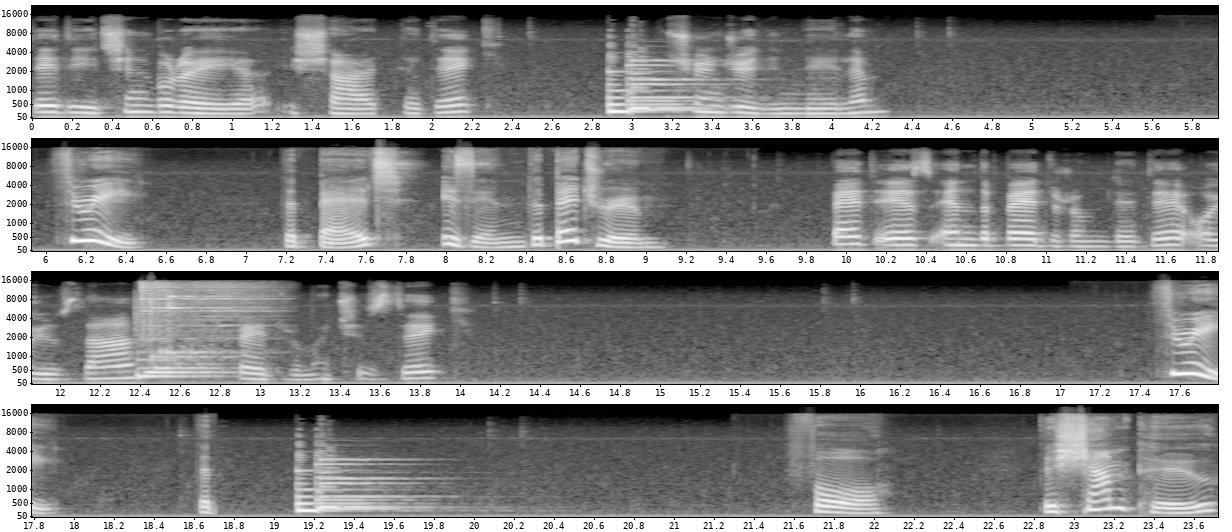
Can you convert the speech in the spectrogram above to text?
dediği için burayı işaretledik. Üçüncüyü dinleyelim. Three. The bed is in the bedroom. Bed is in the bedroom dedi. O yüzden bedroom'a çizdik. Three. The Four. The shampoo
